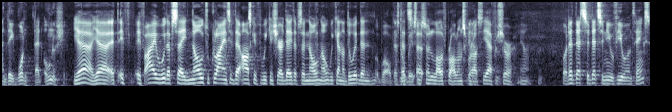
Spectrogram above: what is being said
and they want that ownership. Yeah, yeah. It, if if I would have said no to clients if they ask if we can share data, if they say no, no, we cannot do it, then well, There's that's no a, a, lot of problems for yeah. us. Yeah, for sure. Yeah. Well, that, that's a, that's a new view on things.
